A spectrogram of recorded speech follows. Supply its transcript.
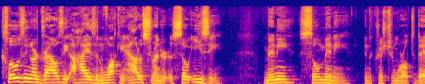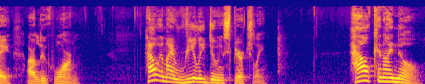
closing our drowsy eyes and walking out of surrender is so easy, many, so many in the Christian world today are lukewarm. How am I really doing spiritually? How can I know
